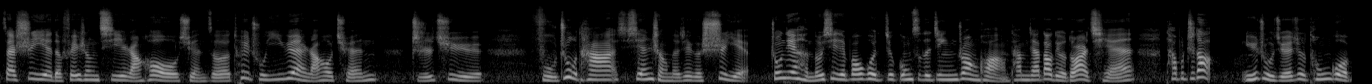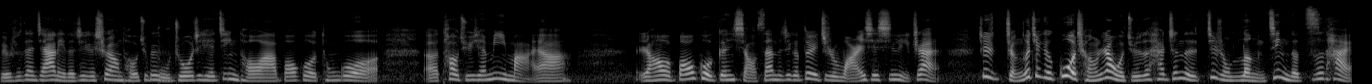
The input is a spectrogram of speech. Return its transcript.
在事业的飞升期，然后选择退出医院，然后全职去辅助她先生的这个事业。中间很多细节，包括就公司的经营状况，他们家到底有多少钱，他不知道。女主角就通过，比如说在家里的这个摄像头去捕捉这些镜头啊，包括通过呃套取一些密码呀，然后包括跟小三的这个对峙，玩一些心理战。就是整个这个过程让我觉得她真的这种冷静的姿态，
